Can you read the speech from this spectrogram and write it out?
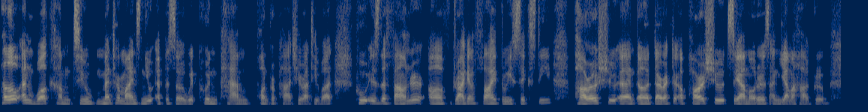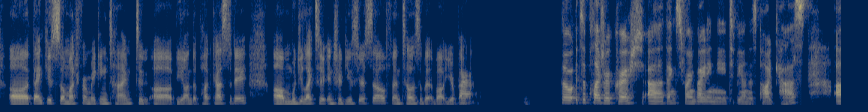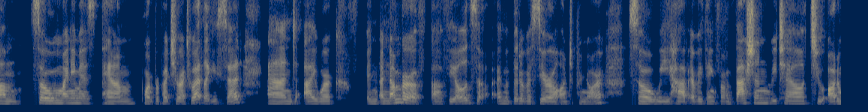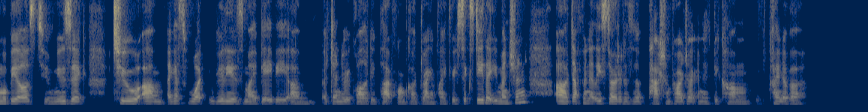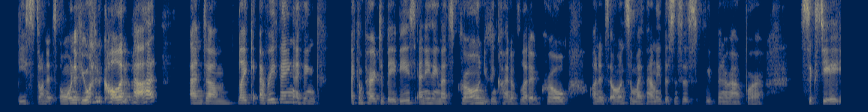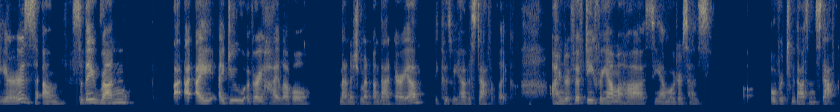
Hello and welcome to Mentor Mind's new episode with Khun Pam Phornprapha Chirathivat, who is the founder of Dragonfly 360, Parachute and uh, director of Parachute, Siam Motors, and Yamaha Group. Uh, thank you so much for making time to uh, be on the podcast today. Um, would you like to introduce yourself and tell us a bit about your background? So it's a pleasure, Krish. Uh, thanks for inviting me to be on this podcast. Um, so my name is Pam Pornperpetuatuet, like you said, and I work in a number of uh, fields. I'm a bit of a serial entrepreneur. So we have everything from fashion, retail, to automobiles, to music, to um, I guess what really is my baby, um, a gender equality platform called Dragonfly 360 that you mentioned. Uh, definitely started as a passion project and has become kind of a beast on its own, if you want to call it that. And um, like everything, I think I compare it to babies. Anything that's grown, you can kind of let it grow on its own. So my family businesses, we've been around for 68 years. Um, so they run. I, I I do a very high level management on that area because we have a staff of like 150 for Yamaha. Siam Motors has uh, over 2,000 staff.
